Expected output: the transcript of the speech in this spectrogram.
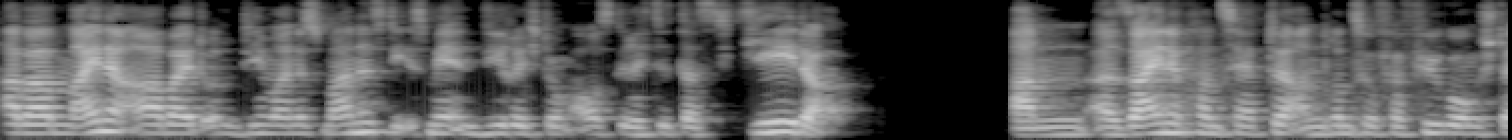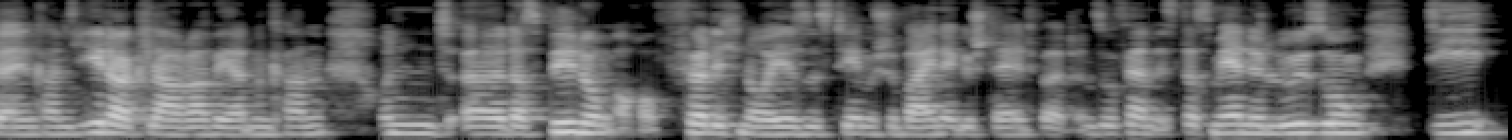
Aber meine Arbeit und die meines Mannes, die ist mehr in die Richtung ausgerichtet, dass jeder an äh, seine Konzepte anderen zur Verfügung stellen kann, jeder klarer werden kann und äh, dass Bildung auch auf völlig neue systemische Beine gestellt wird. Insofern ist das mehr eine Lösung, die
